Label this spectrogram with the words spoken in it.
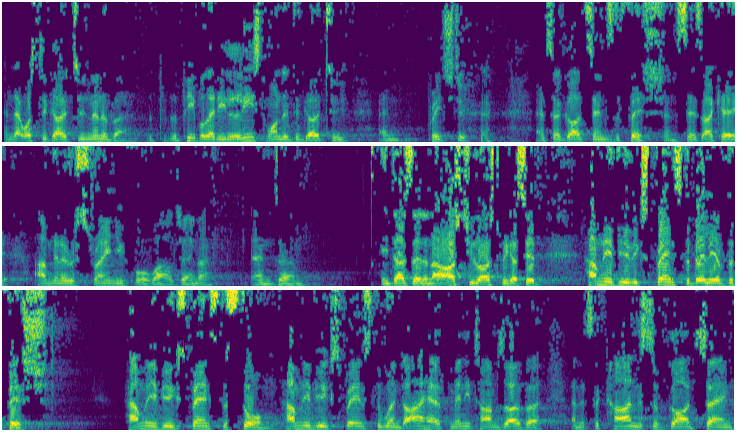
And that was to go to Nineveh, the, the people that he least wanted to go to and preach to. And so God sends the fish and says, Okay, I'm going to restrain you for a while, Jonah. And um, he does that. And I asked you last week, I said, How many of you have experienced the belly of the fish? How many of you experienced the storm? How many of you experienced the wind? I have many times over. And it's the kindness of God saying,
